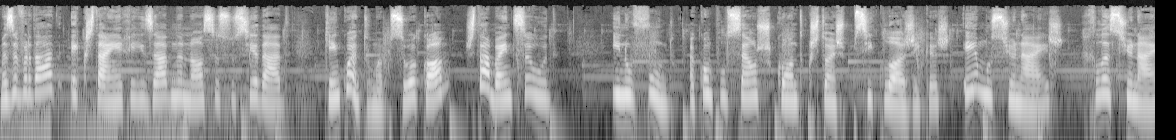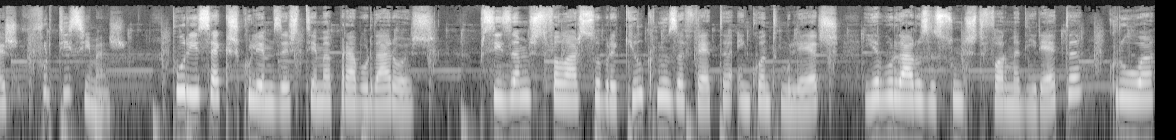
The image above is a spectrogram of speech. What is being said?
mas a verdade é que está enraizado na nossa sociedade, que enquanto uma pessoa come, está bem de saúde. E no fundo, a compulsão esconde questões psicológicas, emocionais, relacionais fortíssimas. Por isso é que escolhemos este tema para abordar hoje. Precisamos de falar sobre aquilo que nos afeta enquanto mulheres e abordar os assuntos de forma direta, crua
